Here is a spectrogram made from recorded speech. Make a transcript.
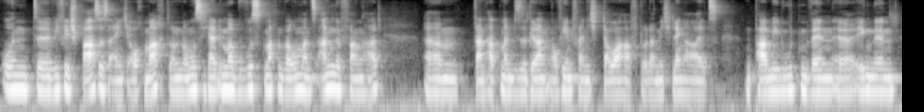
und äh, wie viel Spaß es eigentlich auch macht und man muss sich halt immer bewusst machen, warum man es angefangen hat, ähm, dann hat man diese Gedanken auf jeden Fall nicht dauerhaft oder nicht länger als ein paar Minuten, wenn äh, irgendein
